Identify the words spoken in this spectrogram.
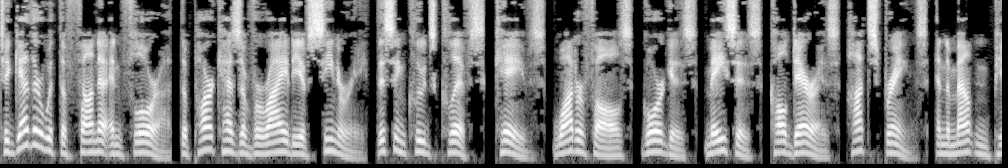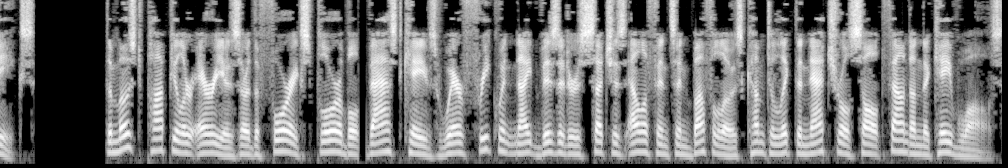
Together with the fauna and flora, the park has a variety of scenery, this includes cliffs, caves, waterfalls, gorges, mesas, calderas, hot springs, and the mountain peaks. The most popular areas are the four explorable, vast caves where frequent night visitors such as elephants and buffaloes come to lick the natural salt found on the cave walls.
